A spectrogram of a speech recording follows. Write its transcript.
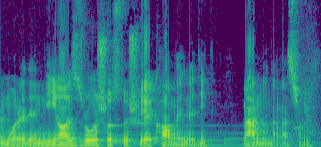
مورد نیاز رو شستشوی کامل بدید. ممنونم از شما.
